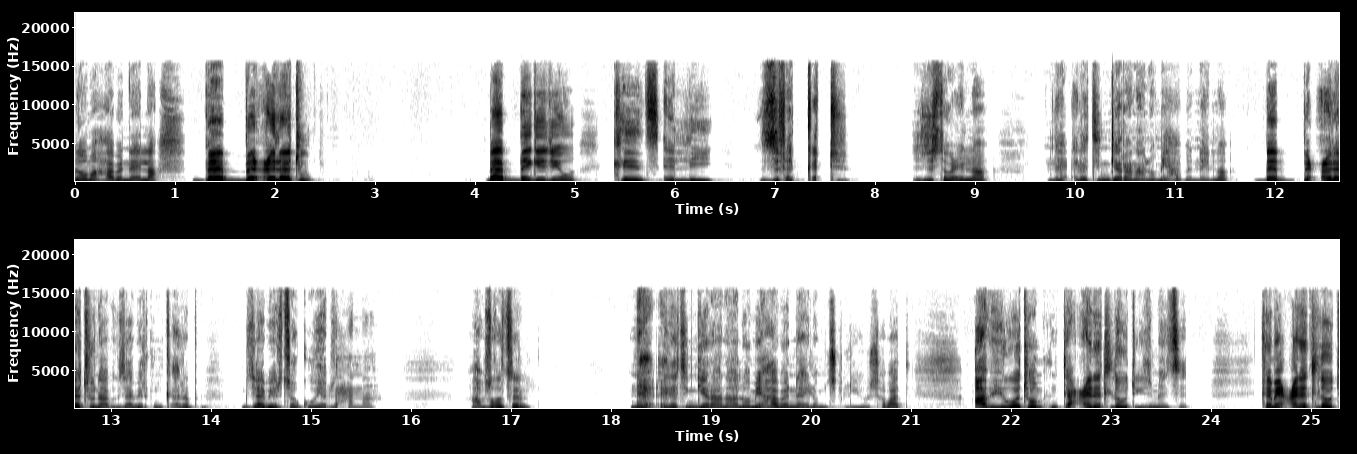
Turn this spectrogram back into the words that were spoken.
ሎማ ሃበና ኢልና በብዕለቱ በብግዜኡ ክንፅሊ ዝፈቅድ እዚ ዝተውዒልና ናይ ዕለት እንጌራና ሎሚ ሃበና ኢልና በብዕለቱ ናብ እግዚኣብሔር ክንቀርብ እግዚኣብሔር ፀጉኡ የብዝሓና ኣብ ዝቕፅል ናይ ዕለት እንጌራና ሎሚ ሃበና ኢሎም ዝፅልዩ ሰባት ኣብ ህይወቶም እንታይ ዓይነት ለውጢ እዩ ዝመፅእ ከመይ ዓይነት ለውጢ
